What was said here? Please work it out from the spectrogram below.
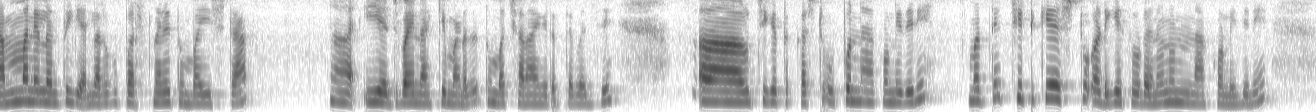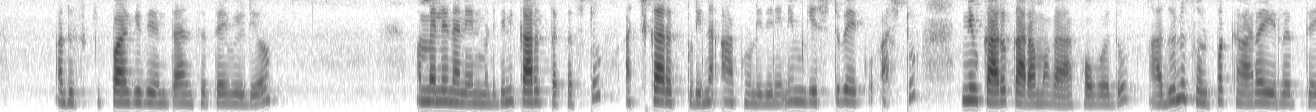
ನಮ್ಮ ಮನೇಲಂತೂ ಎಲ್ಲರಿಗೂ ಪರ್ಸ್ನಲಿ ತುಂಬ ಇಷ್ಟ. ಈ ಅಜ್ವೈನ್ ಹಾಕಿ ಮಾಡಿದ್ರೆ ತುಂಬ ಚೆನ್ನಾಗಿರುತ್ತೆ ಬಜ್ಜಿ. ರುಚಿಗೆ ತಕ್ಕಷ್ಟು ಉಪ್ಪನ್ನು ಹಾಕ್ಕೊಂಡಿದ್ದೀನಿ ಮತ್ತು ಚಿಟಿಕೆಯಷ್ಟು ಅಡುಗೆ ಸೋಡಾನು ನಾನು ಹಾಕ್ಕೊಂಡಿದ್ದೀನಿ ಅದು ಸ್ಕಿಪ್ ಆಗಿದೆ ಅಂತ ಅನಿಸುತ್ತೆ ವಿಡಿಯೋ. ಆಮೇಲೆ ನಾನು ಏನು ಮಾಡಿದ್ದೀನಿ, ಖಾರಕ್ಕೆ ತಕ್ಕಷ್ಟು ಅಚ್ಚ ಖಾರದ ಪುಡಿನ ಹಾಕ್ಕೊಂಡಿದ್ದೀನಿ ನಿಮ್ಗೆ ಎಷ್ಟು ಬೇಕು ಅಷ್ಟು ನೀವು ಖಾರಕ್ಕೆ ಆರಾಮಾಗಿ ಹಾಕ್ಕೋಬೋದು ಅದೂ ಸ್ವಲ್ಪ ಖಾರ ಇರುತ್ತೆ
